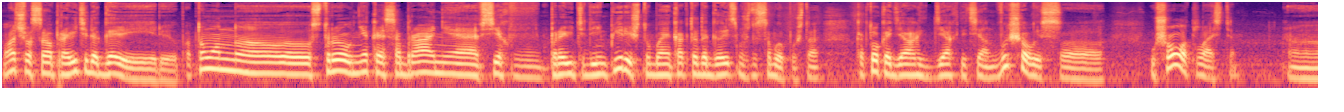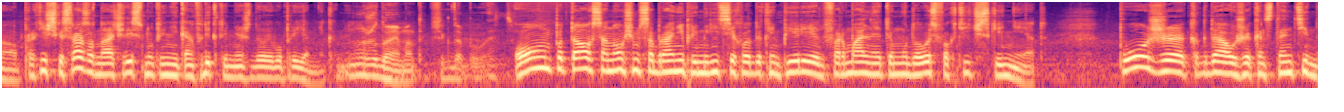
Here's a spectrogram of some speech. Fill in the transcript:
младшего своего правителя Галерию. Потом он э, строил некое собрание всех правителей империи, чтобы они как-то договориться между собой. Потому что как только Диа- Диоклетиан вышел из... э, ушел от власти, э, практически сразу начались внутренние конфликты между его преемниками. Ну, ожидаемо так всегда бывает. Он пытался на общем собрании примирить всех владык империи, формально этому удалось, фактически нет. Позже, когда уже Константин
